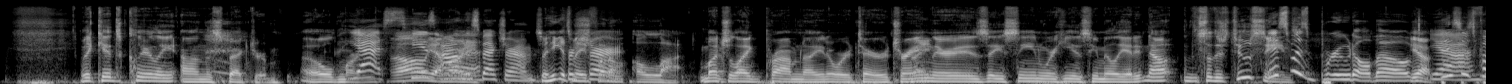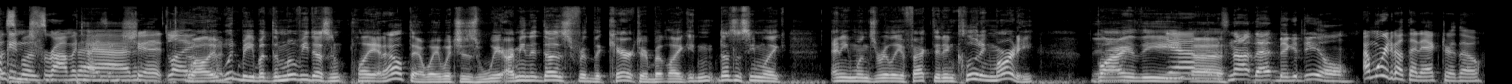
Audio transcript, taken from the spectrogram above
Yeah. The kid's clearly on the spectrum. Uh, old Martin. Yes, Oh, he is yeah, on Marty. the spectrum. So he gets for made sure. fun of a lot. Much like Prom Night or Terror Train, Right. there is a scene where he is humiliated. Now, so there's two scenes. This was brutal though. Yeah. Yeah, this is this fucking was traumatizing bad. shit. Like, well, it would be, but the movie doesn't play it out that way, which is weird. I mean, it does for the character, but like, it doesn't seem like anyone's really affected, including Marty, by the. Yeah, uh, It's not that big a deal. I'm worried about that actor though.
